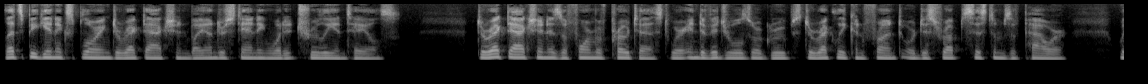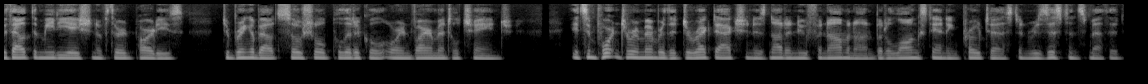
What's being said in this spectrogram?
Let's begin exploring direct action by understanding what it truly entails. Direct action is a form of protest where individuals or groups directly confront or disrupt systems of power without the mediation of third parties to bring about social, political, or environmental change. It's important to remember that direct action is not a new phenomenon, but a long standing protest and resistance method.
